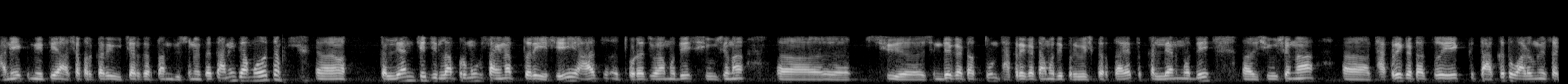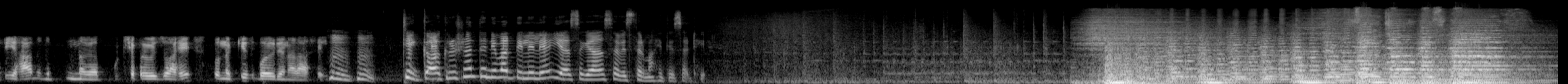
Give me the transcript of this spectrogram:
अनेक नेते अशा प्रकारे विचार करताना दिसून येतात. आणि त्यामुळं कल्याणचे जिल्हा प्रमुख साईनाथ तरे हे आज थोड्याच वेळामध्ये शिवसेना शिंदे गटातून ठाकरे गटामध्ये प्रवेश करतायत. कल्याणमध्ये शिवसेना ठाकरे गटाचं एक ताकद वाढवण्यासाठी हा पक्षप्रवेश जो आहे तो नक्कीच बळ देणारा असेल. ठीक. अ, धन्यवाद दिलेले आहे या सगळ्या सविस्तर माहितीसाठी.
